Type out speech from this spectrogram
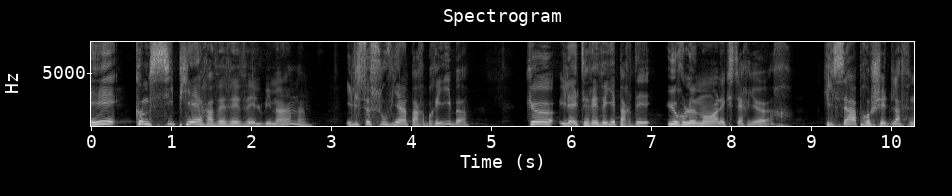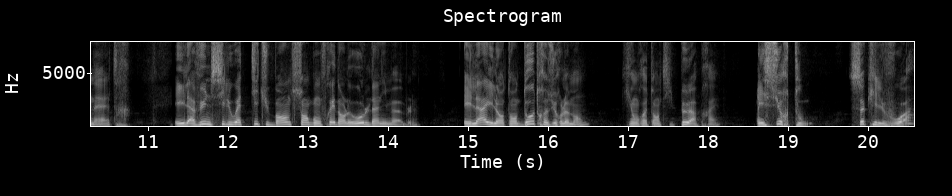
Et comme si Pierre avait rêvé lui-même, il se souvient par bribes qu'il a été réveillé par des hurlements à l'extérieur, qu'il s'est approché de la fenêtre, et il a vu une silhouette titubante s'engouffrer dans le hall d'un immeuble. Et là, il entend d'autres hurlements qui ont retenti peu après. Et surtout, ce qu'il voit,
